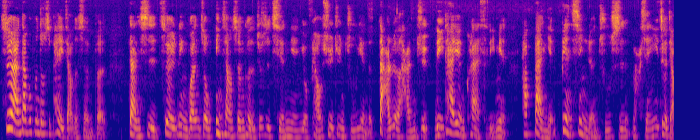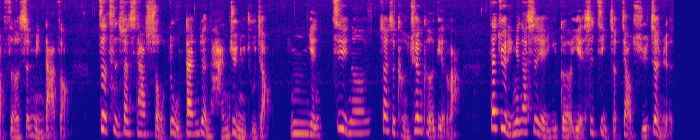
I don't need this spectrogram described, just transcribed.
虽然大部分都是配角的身份，但是最令观众印象深刻的就是前年由朴叙俊主演的大热韩剧《梨泰院 Class》里面，他扮演变性人厨师马贤一这个角色声名大噪。这次算是他首度担任韩剧女主角，嗯，演技呢算是可圈可点啦。在剧里面，他饰演一个也是记者，叫徐正仁。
